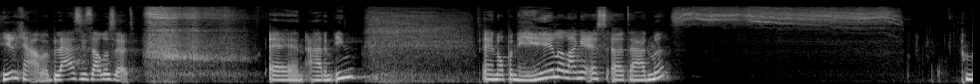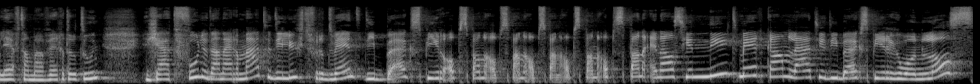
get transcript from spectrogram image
hier gaan we. Blaas eens alles uit. En adem in. En op een hele lange S uitademen. Blijf dan maar verder doen. Je gaat voelen dat naarmate die lucht verdwijnt, die buikspieren opspannen, opspannen, opspannen, opspannen, opspannen. En als je niet meer kan, laat je die buikspieren gewoon los.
